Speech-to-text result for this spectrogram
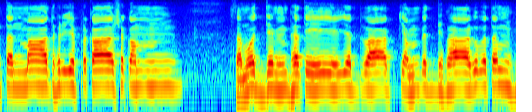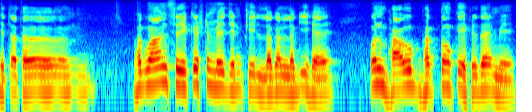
तन्माधुर्य प्रकाशकम समुद्यम्भति यद्वाक्यम विद्य भागवतम हितत भगवान श्री कृष्ण में जिनकी लगन लगी है, उन भावुक भक्तों के हृदय में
